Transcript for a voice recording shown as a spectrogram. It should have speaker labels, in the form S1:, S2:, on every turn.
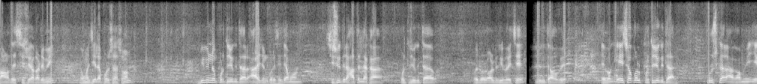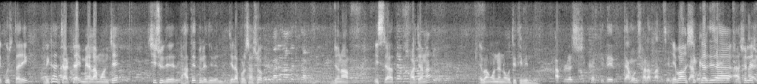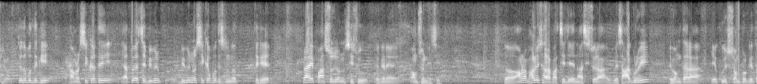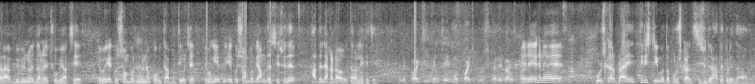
S1: বাংলাদেশ শিশু একাডেমি এবং জেলা প্রশাসন বিভিন্ন প্রতিযোগিতার আয়োজন করেছে। যেমন শিশুদের হাতের লেখা প্রতিযোগিতা অলরেডি হয়েছে, প্রতিযোগিতা হবে এবং এই সকল প্রতিযোগিতার পুরস্কার আগামী একুশ তারিখ বিকাল চারটায় মেলা মঞ্চে শিশুদের হাতে তুলে দেবেন জেলা প্রশাসক জনাব ইসরাত ফারজানা এবং অন্যান্য অতিথিবৃন্দ।
S2: আপনারা শিক্ষার্থীদের কেমন সাড়া পাচ্ছেন? এবং শিক্ষার্থীরা আসলে আয়োজন?
S1: সত্যি বলতে কি আমরা শিক্ষার্থী এত আছে বিভিন্ন বিভিন্ন শিক্ষা প্রতিষ্ঠান থেকে প্রায় পাঁচশো জন শিশু এখানে অংশ নিয়েছে। তো আমরা ভালোই সাড়া পাচ্ছি যে না শিশুরা বেশ আগ্রহী এবং তারা একুশ সম্পর্কে তারা বিভিন্ন ধরনের ছবি আঁকছে এবং একুশ সম্পর্কে বিভিন্ন কবিতা আবৃত্তি করছে এবং একু- একুশ সম্পর্কে আমাদের শিশুদের হাতে লেখাটাও তারা লিখেছে।
S2: তাহলে কয়টি ইভেন্টে মোট কয়টি পুরস্কারের ব্যবস্থা? এটা এখানে
S1: পুরস্কার প্রায় তিরিশটি মতো পুরস্কার শিশুদের হাতে তুলে দেওয়া হবে।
